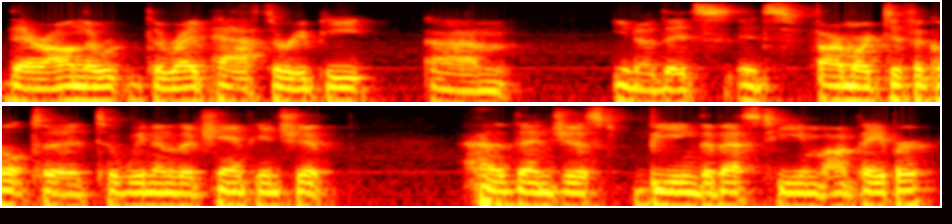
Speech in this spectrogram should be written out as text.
they're on the the right path to repeat. Um, you know, it's it's far more difficult to to win another championship uh, than just being the best team on paper.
